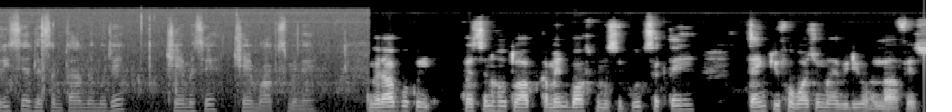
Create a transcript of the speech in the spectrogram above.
तीसरे लेसन प्लान में मुझे छः में से छः मार्क्स मिले अगर आपको कोई क्वेश्चन हो तो आप कमेंट बॉक्स में मुझसे पूछ सकते हैं। Thank you for watching my video Allah हाफिज़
